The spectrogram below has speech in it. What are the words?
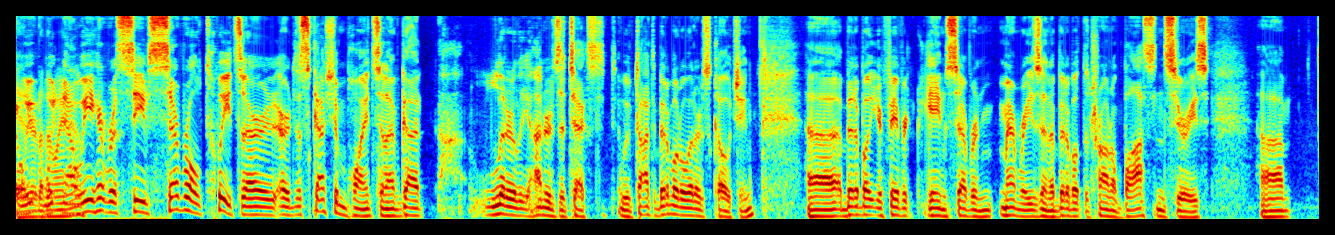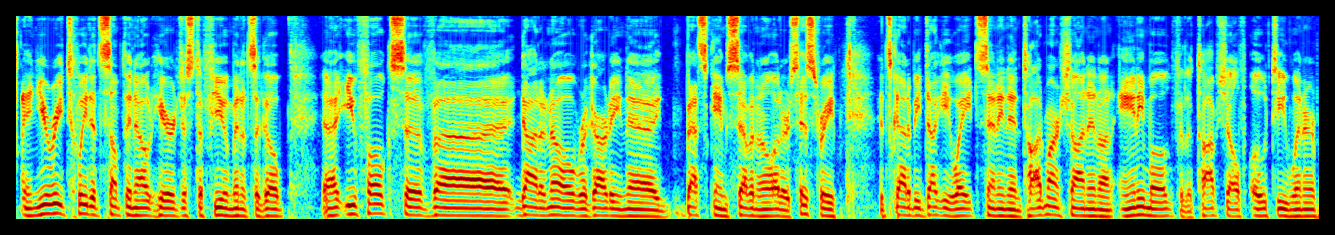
We, we, now we have received several tweets, our, our, discussion points, and I've got literally hundreds of texts. We've talked a bit about Oilers coaching, uh, a bit about your favorite Game Seven memories, and a bit about the Toronto Boston series. Um, and you retweeted something out here just a few minutes ago. Uh, you folks have uh, got to know regarding uh, best game seven in Oilers history. It's got to be Dougie Weight sending in Todd Marchant in on Andy Moog for the top shelf OT winner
